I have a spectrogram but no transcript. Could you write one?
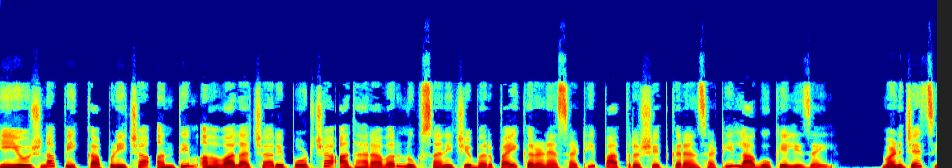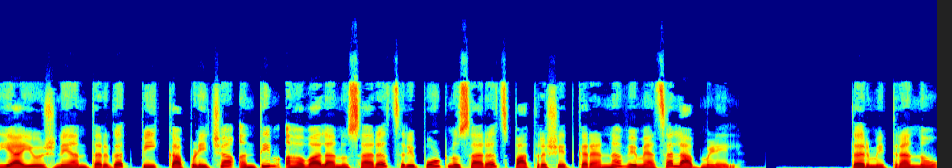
ही योजना पीक कापणीच्या अंतिम अहवालाच्या रिपोर्टच्या आधारावर नुकसानीची भरपाई करण्यासाठी पात्र शेतकऱ्यांसाठी लागू केली जाईल. म्हणजेच या योजनेअंतर्गत पीक कापणीच्या अंतिम अहवालानुसारच रिपोर्टनुसारच पात्र शेतकऱ्यांना विम्याचा लाभ मिळेल. तर मित्रांनो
